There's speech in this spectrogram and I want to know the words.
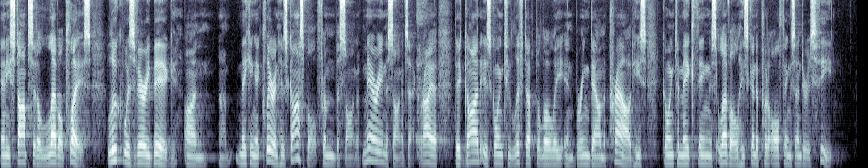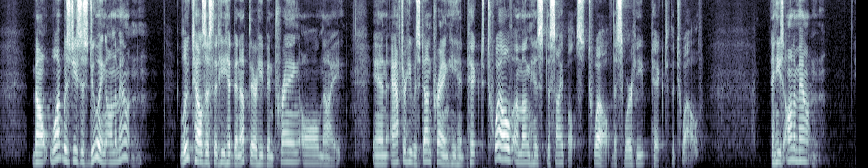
and he stops at a level place. Luke was very big on uh, making it clear in his gospel from the Song of Mary and the Song of Zechariah that God is going to lift up the lowly and bring down the proud. He's going to make things level, he's going to put all things under his feet. Now, what was Jesus doing on the mountain? Luke tells us that he had been up there, he'd been praying all night. And after he was done praying, he had picked 12 among his disciples. 12. That's where he picked the 12. And he's on a mountain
